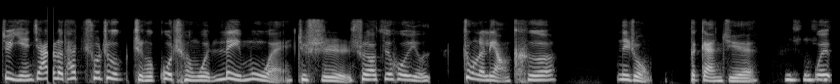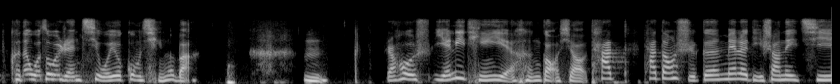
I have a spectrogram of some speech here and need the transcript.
就严家乐他说这个整个过程我泪目哎，就是说到最后有中了两颗那种的感觉，我可能我作为人气我又共情了吧，嗯。然后严丽婷也很搞笑，她她当时跟 Melody 上那期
